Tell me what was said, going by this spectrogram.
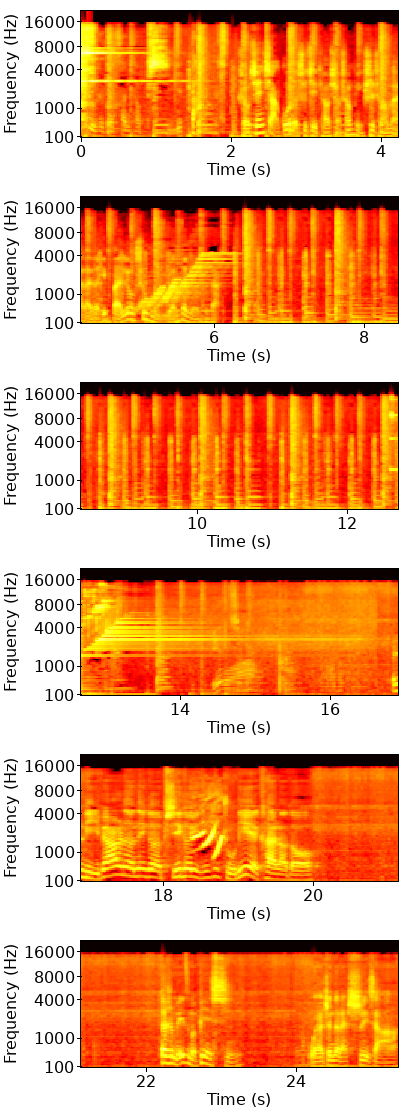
就是这三条皮带。首先下锅的是这条小商品市场买来的一百六十五元的牛皮带。里边的那个皮革已经是煮裂开了都，但是没怎么变形。我要真的来试一下啊！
